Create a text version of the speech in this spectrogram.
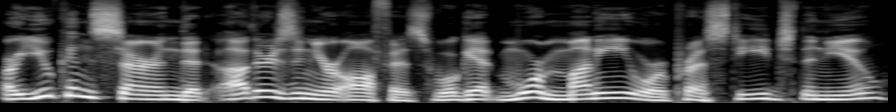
Are you concerned that others in your office will get more money or prestige than you?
